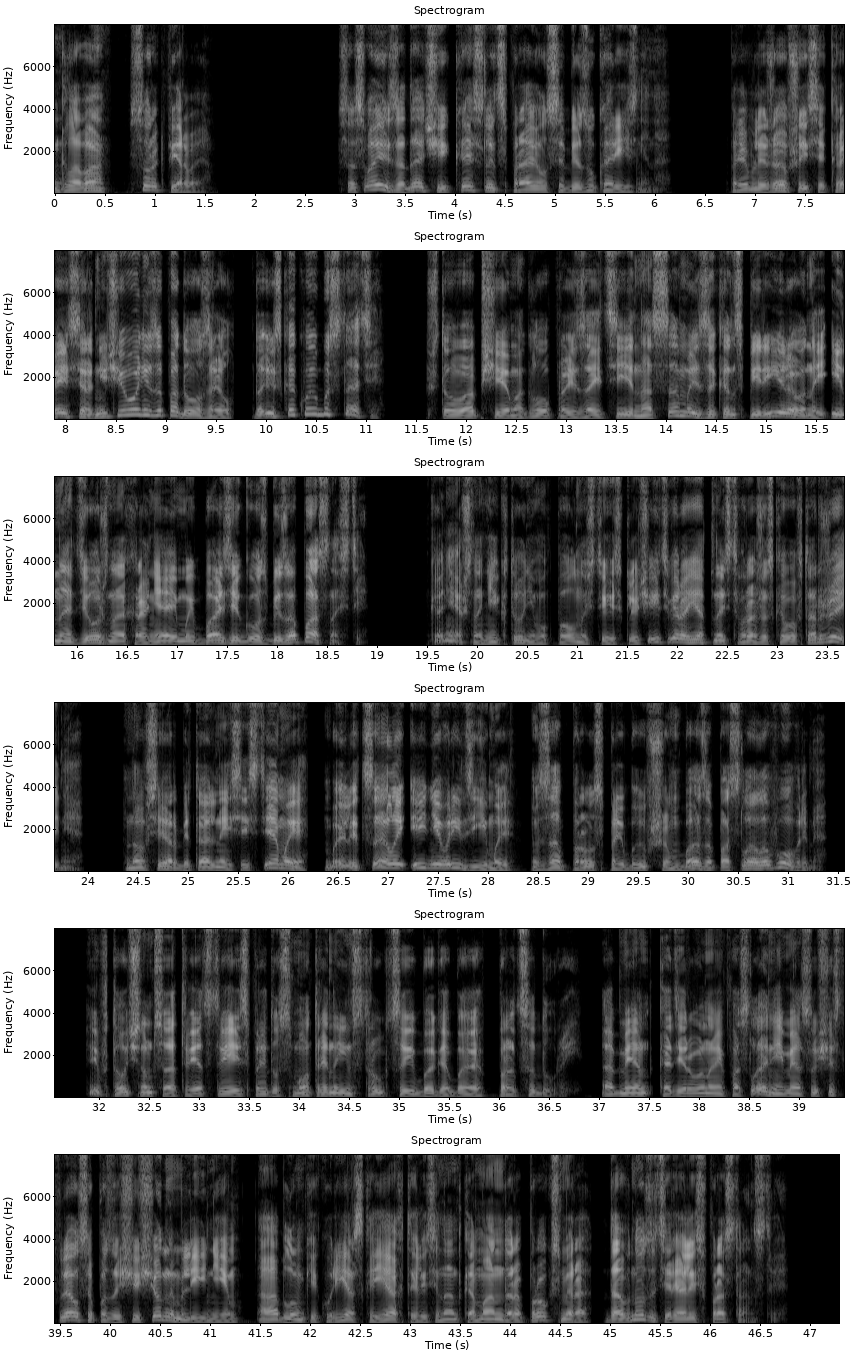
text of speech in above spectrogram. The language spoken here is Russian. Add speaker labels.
Speaker 1: Глава 41. Со своей задачей Кэслет справился безукоризненно. Приближавшийся крейсер ничего не заподозрил, да и с какой бы стати? Что вообще могло произойти на самой законспирированной и надежно охраняемой базе госбезопасности? Конечно, никто не мог полностью исключить вероятность вражеского вторжения, но все орбитальные системы были целы и невредимы. Запрос прибывшим база послала вовремя и в точном соответствии с предусмотренной инструкцией БГБ процедурой. Обмен кодированными посланиями осуществлялся по защищенным линиям, а обломки курьерской яхты лейтенант-командора Проксмера давно затерялись в пространстве.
